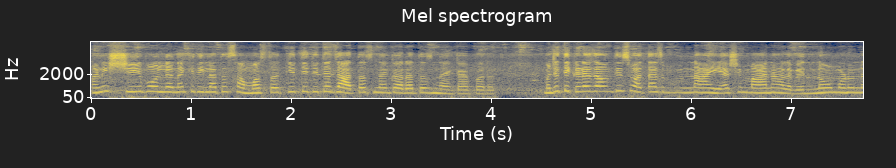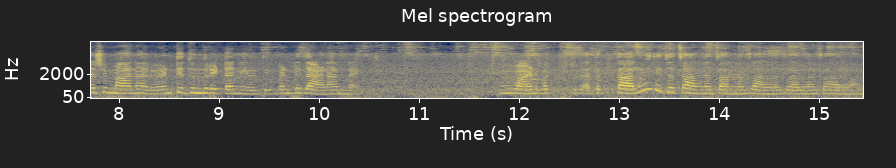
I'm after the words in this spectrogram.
आणि शी बोललं ना की तिला तर समजतं की ती तिथे जातच नाही करतच नाही काय परत. म्हणजे तिकडे जाऊन ती स्वतःच नाही अशी मान हलवे नो म्हणून अशी मान हलवे आणि तिथून रिटर्न येईल ती पण ती जाणार नाही. मी वाट बघते. आता चालू आहे तिचं चालणं चालणं चालणं चालणं चालणं.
